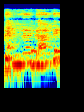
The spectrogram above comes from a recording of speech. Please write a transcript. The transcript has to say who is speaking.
Speaker 1: दिल डाले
